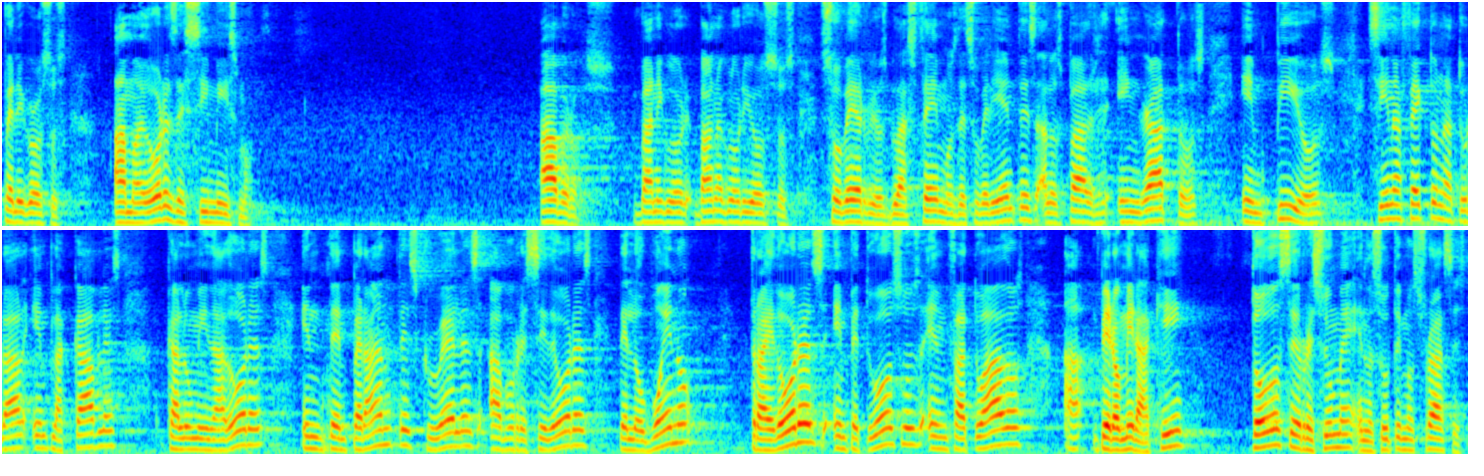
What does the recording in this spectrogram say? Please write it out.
peligrosos? Amadores de sí mismos, ávaros, vanagloriosos, soberbios, blasfemos, desobedientes a los padres, ingratos, impíos, sin afecto natural, implacables, calumniadores, intemperantes, crueles, aborrecidores de lo bueno, traidores, impetuosos, enfatuados. Ah, pero mira, aquí todo se resume en las últimas frases.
